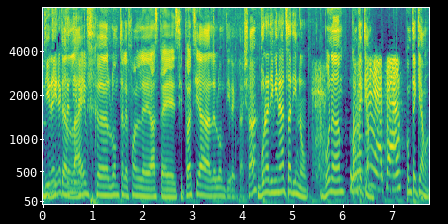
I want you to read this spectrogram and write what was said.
direct, Direct în în live, direct. că luăm telefoanele, asta e situația, le luăm direct, așa? Bună dimineața din nou! Bună! Cum Bună te cheamă? dimineața! Cum te cheamă?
